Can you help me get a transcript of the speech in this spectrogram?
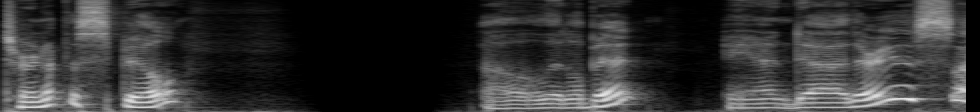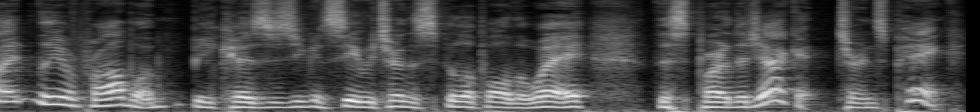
turn up the spill a little bit. And uh, there is slightly a problem because as you can see, we turn the spill up all the way. This part of the jacket turns pink.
